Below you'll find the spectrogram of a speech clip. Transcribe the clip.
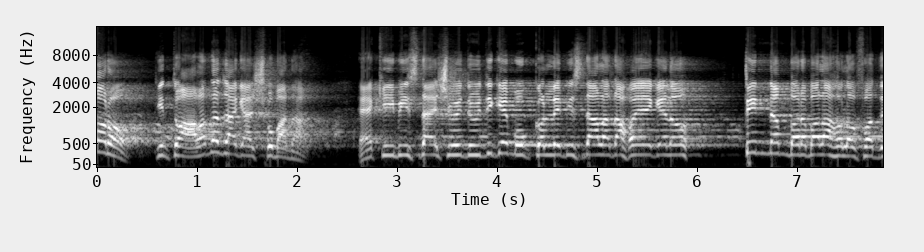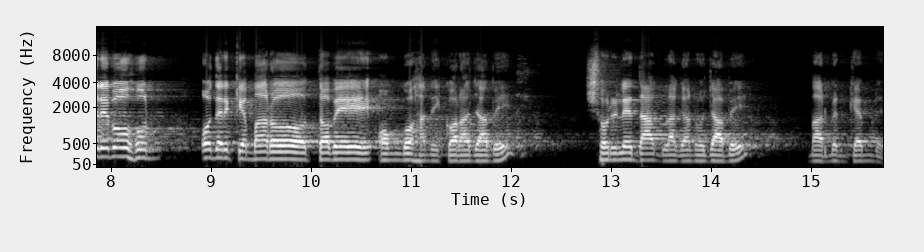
করো, কিন্তু আলাদা জায়গায় শোভা না। একই বিছনায় শুয়ে দুই দিকে মুখ করলে বিছনা আলাদা হয়ে গেল। তিন নম্বর বলা হলো, ফদরে বহুন ওদেরকে মারো, তবে অঙ্গহানি করা যাবে, শরীরে দাগ লাগানো যাবে। মারবেন কেমনে?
